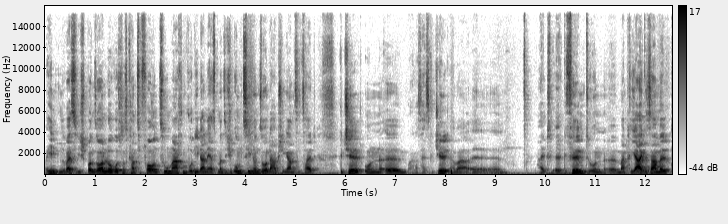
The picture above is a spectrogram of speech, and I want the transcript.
Äh, hinten, so weißt du, die Sponsorenlogos, das kannst du vor und zu machen, wo die dann erstmal sich umziehen und so. Und da habe ich die ganze Zeit gechillt und, äh, was heißt gechillt, aber äh, halt äh, gefilmt und Material gesammelt,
